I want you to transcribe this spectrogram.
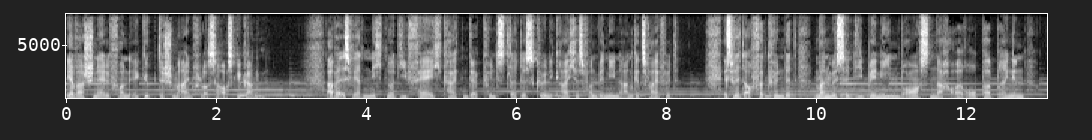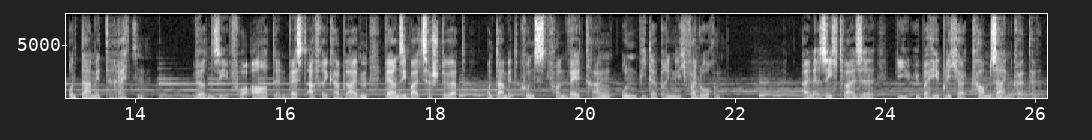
Er war schnell von ägyptischem Einfluss ausgegangen. Aber es werden nicht nur die Fähigkeiten der Künstler des Königreiches von Benin angezweifelt, es wird auch verkündet, man müsse die Benin-Bronzen nach Europa bringen und damit retten. Würden sie vor Ort in Westafrika bleiben, wären sie bald zerstört und damit Kunst von Weltrang unwiederbringlich verloren eine Sichtweise, die überheblicher kaum sein könnte.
